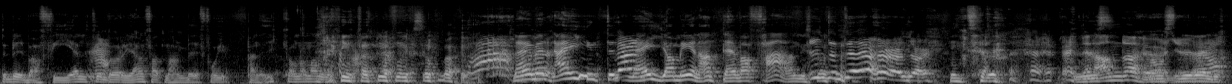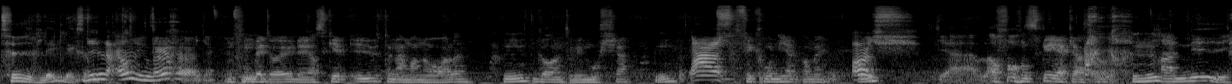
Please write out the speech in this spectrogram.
det blir bara fel till början för att man blir, får ju panik av någon anledning. För att man liksom bara, nej men nej inte, nej jag menar inte, vad fan. Inte det höger! inte det. Den andra Man måste bli höger. väldigt tydlig liksom. Din andra höger. Vet du vad jag gjorde? Jag skrev ut den här manualen. Mm. Gav den till min morsa. Nej, Fick hon hjälpa mig. oj. Jävlar vad hon skrek alltså. Mm. Panik.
